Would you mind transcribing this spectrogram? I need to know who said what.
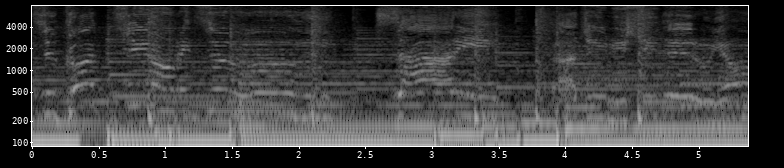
Speaker 1: つこっちを見つむさり味見してるよ。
